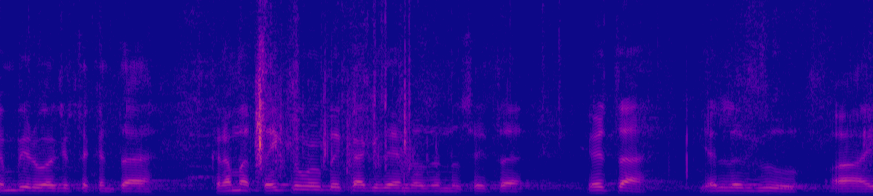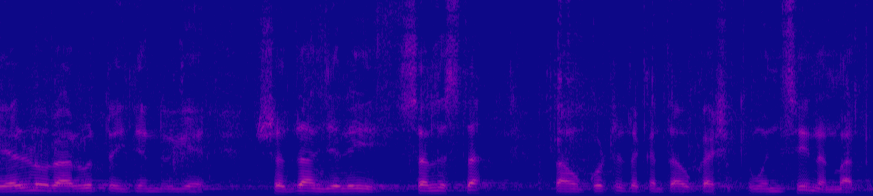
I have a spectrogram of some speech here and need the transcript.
ಗಂಭೀರವಾಗಿರ್ತಕ್ಕಂಥ ಕ್ರಮ ತೆಗೆದುಕೊಳ್ಬೇಕಾಗಿದೆ ಅನ್ನೋದನ್ನು ಸಹಿತ ಹೇಳ್ತಾ ಎಲ್ಲರಿಗೂ ಆ ಎರಡುನೂರ ಅರವತ್ತೈದು ಜನರಿಗೆ ಶ್ರದ್ಧಾಂಜಲಿ ಸಲ್ಲಿಸ್ತಾ ತಾವು ಕೊಟ್ಟಿರ್ತಕ್ಕಂಥ ಅವಕಾಶಕ್ಕೆ ವಂದಿಸಿ ನನ್ನ ಮಾತು.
